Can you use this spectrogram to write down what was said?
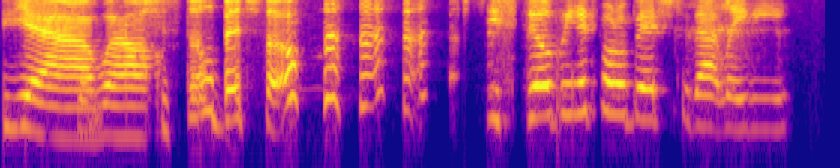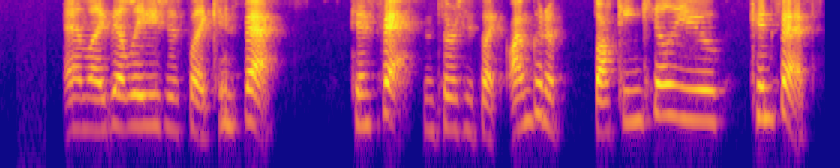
Yeah, Still- well, she's still a bitch though. she's still being a total bitch to that lady, and like that lady's just like confess, confess, and Cersei's like, I'm gonna fucking kill you. Confess.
